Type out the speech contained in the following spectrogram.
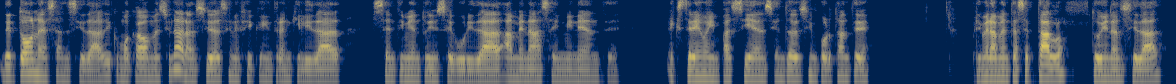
detona esa ansiedad y como acabo de mencionar, ansiedad significa intranquilidad, sentimiento de inseguridad, amenaza inminente, extrema impaciencia. Entonces es importante primeramente aceptarlo. Estoy en ansiedad,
